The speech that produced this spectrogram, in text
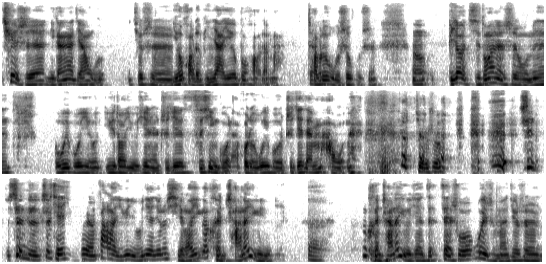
确实你刚刚讲我就是有好的评价也有不好的嘛，差不多五十五十，嗯，比较极端的是我们。微博有遇到有些人直接私信过来，或者微博直接在骂我们，就是说，甚甚至之前有个人发了一个邮件，就是写了一个很长的一个邮件，嗯。很长的邮件，在在说为什么就是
